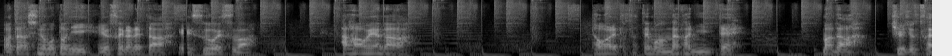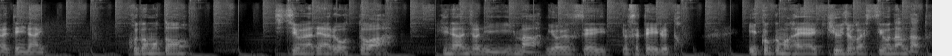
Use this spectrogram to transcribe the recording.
私のもとに寄せられた SOS は母親が倒れた建物の中にいてまだ救助されていない。子供と父親である夫は避難所に今身を寄せ寄せていると。一刻も早い救助が必要なんだと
